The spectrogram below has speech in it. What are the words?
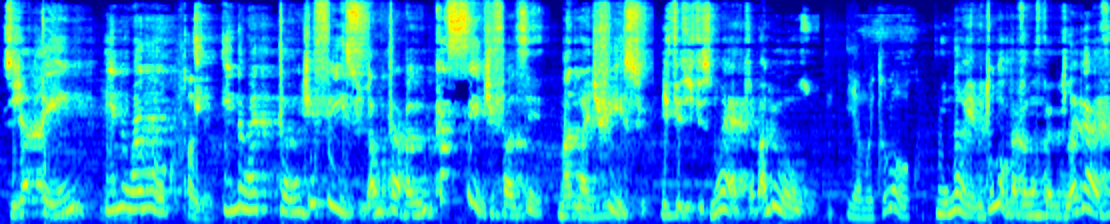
Você já tem e não é e, e, não é tão difícil. Dá um trabalho do cacete fazer, mas não é difícil. Difícil, difícil não é, é trabalhoso. E é muito louco. Não, e é muito louco, pra fazer umas coisas muito legais.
